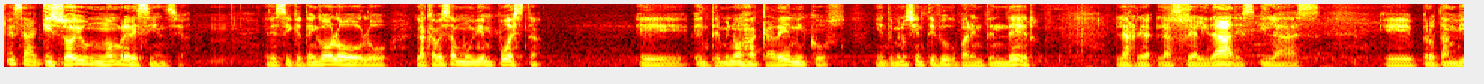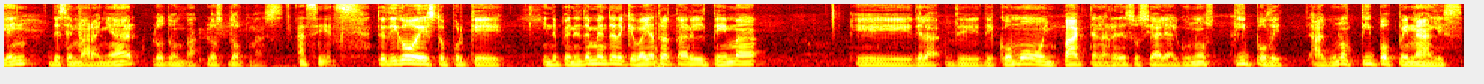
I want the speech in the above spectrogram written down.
Exacto. Y soy un hombre de ciencia. Es decir, que tengo lo- lo- la cabeza muy bien puesta eh, en términos académicos y en términos científicos para entender las, rea- las realidades y las... eh, pero también desenmarañar los, dogma- los dogmas. Así es. Te digo esto porque independientemente de que vaya a tratar el tema eh, de, la- de- de cómo impacta en las redes sociales algunos tipos de algunos tipos penales,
